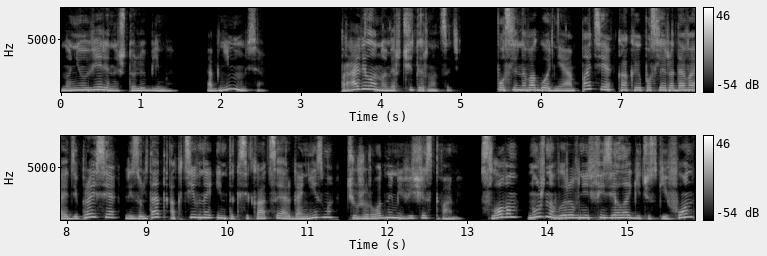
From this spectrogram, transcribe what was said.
но не уверены, что любимы. Обнимемся? Правило номер 14. После новогодняя апатия, как и послеродовая депрессия, результат активной интоксикации организма чужеродными веществами. Словом, нужно выровнять физиологический фон,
